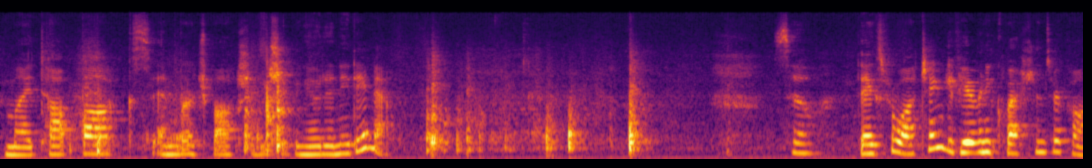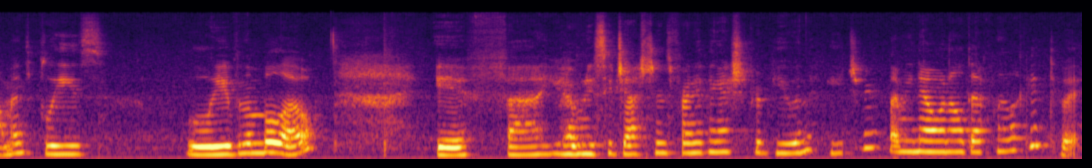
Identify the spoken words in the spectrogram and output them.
my top box and Birchbox should be shipping out any day now. So thanks for watching. If you have any questions or comments, please leave them below. If uh, you have any suggestions for anything I should review in the future, let me know and I'll definitely look into it.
